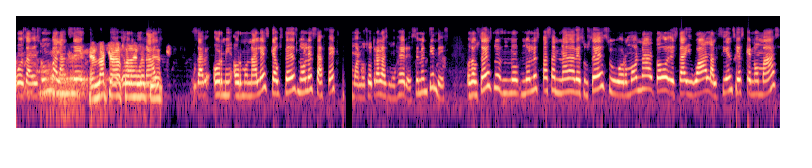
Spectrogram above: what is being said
o sea, es un balance En la eh, casa, en la ¿sabe? Hormi- hormonales que a ustedes no les afectan como a nosotras las mujeres, ¿sí me entiendes? O sea, ustedes no, no, no les pasa nada de eso, ustedes su hormona, todo está igual al 100, si es que no más,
